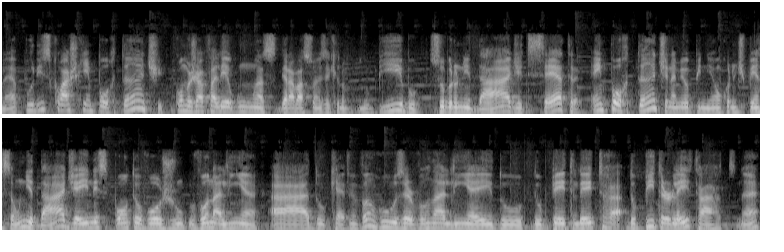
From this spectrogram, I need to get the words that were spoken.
né? Por isso que eu acho que é importante, como eu já falei algumas gravações aqui no, no Bibo, sobre unidade, etc é importante, na minha opinião, quando a gente pensa unidade, aí nesse ponto eu vou, vou na linha ah, do Kevin Van Hooser, vou na linha aí do, do, Peter Leithart, do Peter Leithart, né?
